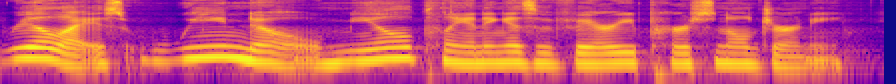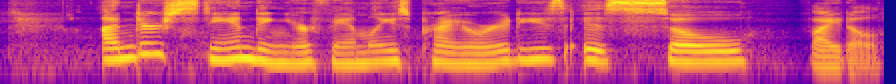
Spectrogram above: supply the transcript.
Realize we know meal planning is a very personal journey. Understanding your family's priorities is so vital.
